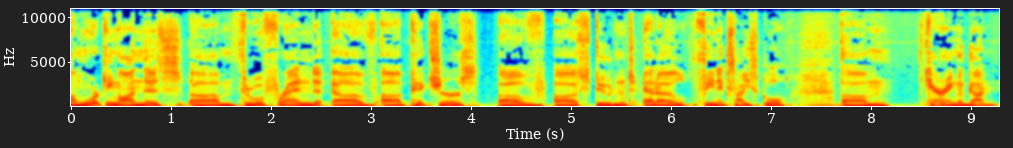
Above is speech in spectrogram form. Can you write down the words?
I'm working on this um, through a friend of uh, pictures of a student at a Phoenix high school um, carrying a gun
